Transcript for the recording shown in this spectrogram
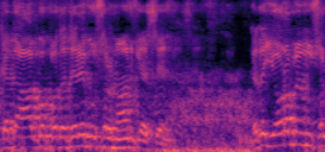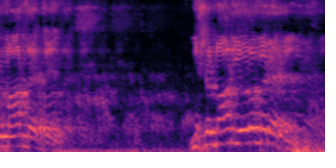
کہتا آپ کو پتہ چلے مسلمان کیسے ہیں۔ کہتا یورپ میں مسلمان رہتے ہیں۔ مسلمان یورپ میں رہتے ہیں۔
